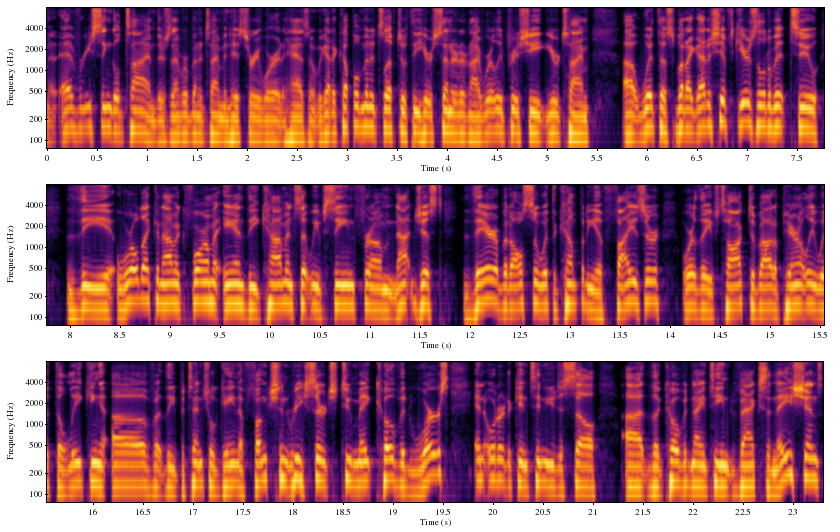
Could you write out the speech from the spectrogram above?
Amen. Every single time. There's never been a time in history where it hasn't. We got a couple minutes left with you here, Senator, and I really appreciate your time uh, with us. But I got to shift gears a little bit to the World Economic Forum and the comments that we've seen from not just there, but also with the company of Pfizer, where they've talked about apparently with the leaking of the potential gain of function research to make COVID worse in order to continue to sell uh, the COVID 19 vaccinations.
